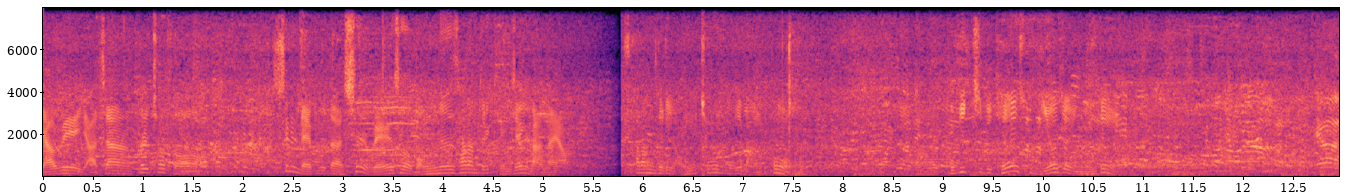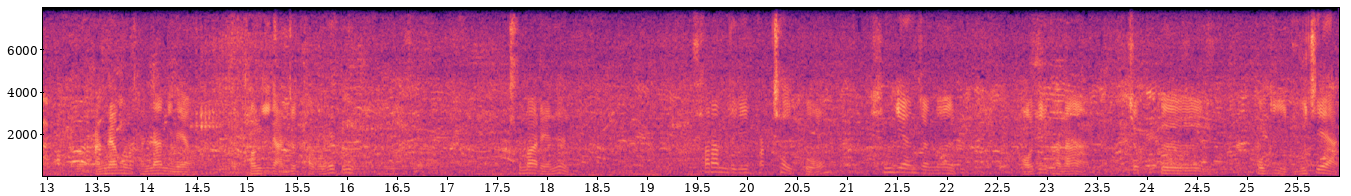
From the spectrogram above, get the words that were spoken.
야외 야장 펼쳐서 실내보다 실외에서 먹는 사람들이 굉장히 많아요. 사람들이 엄청나게 많고 어, 고깃집이 계속 이어져 있는데 음, 강남은 강남이네요. 경기가 안 좋다고 해도 주말에는 사람들이 꽉 차 있고 신기한 점은 어딜 가나 조금 고기 무제한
